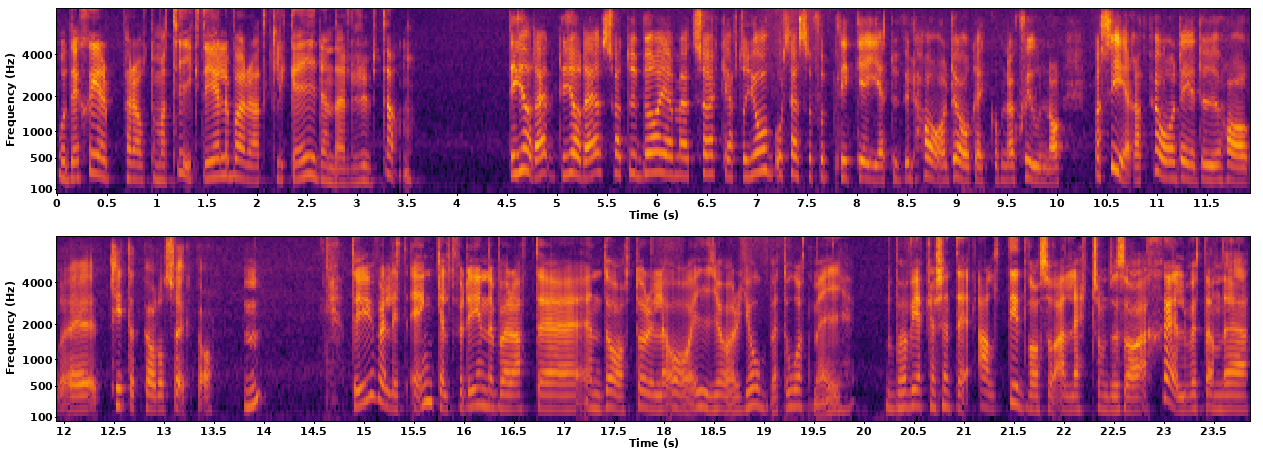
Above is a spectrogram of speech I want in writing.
Och det sker per automatik. Det gäller bara att klicka i den där rutan. Det gör det, det gör det. Så att du börjar med att söka efter jobb och sen så får du klicka i att du vill ha då rekommendationer baserat på det du har eh, tittat på eller sökt på. Mm. Det är ju väldigt enkelt för det innebär att eh, en dator eller AI gör jobbet åt mig. Då behöver jag kanske inte alltid vara så alert som du sa själv utan det,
